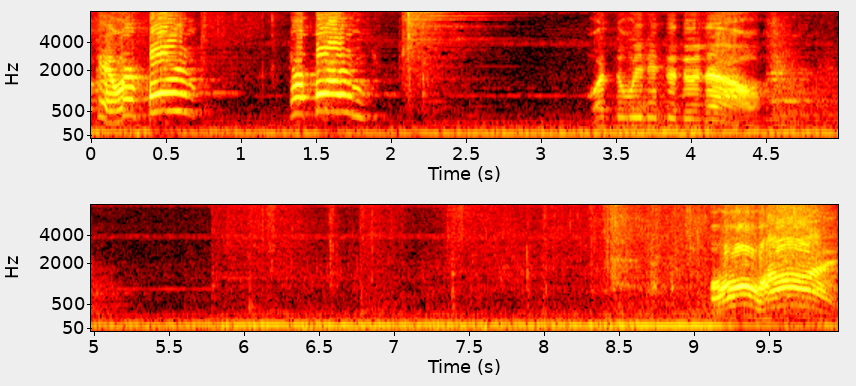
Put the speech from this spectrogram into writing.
Okay, we're fine. We're fine. What do we need to do now? Oh, hi!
